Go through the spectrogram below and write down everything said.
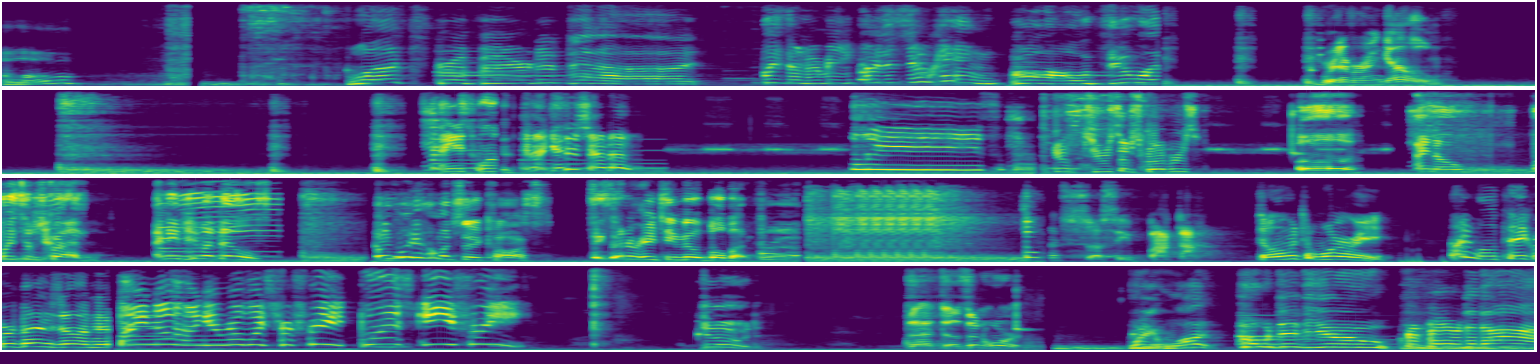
Hello? What? Prepare to die. Please don't hurt me. I was just joking. Oh, too late. Wherever I go. I just one. Can I get a shout out? Please. You have two subscribers? Uh, I know. Please subscribe. I need to pay my bills. By the way, how much did it cost? 618 mil boba. Sussy baka. Don't worry. I will take revenge on him. I know how you Roblox for free. Blast E free. Dude! That doesn't work. Wait, what? How did you? Prepare to die.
